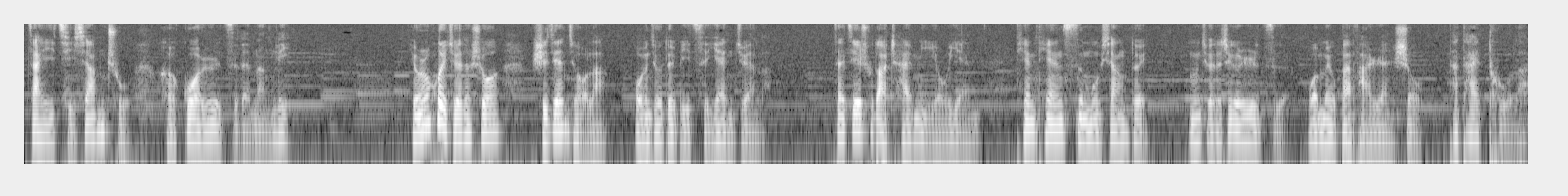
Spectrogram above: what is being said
在一起相处和过日子的能力。有人会觉得说，时间久了，我们就对彼此厌倦了。在接触到柴米油盐，天天四目相对，我们觉得这个日子我没有办法忍受，它太土了，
